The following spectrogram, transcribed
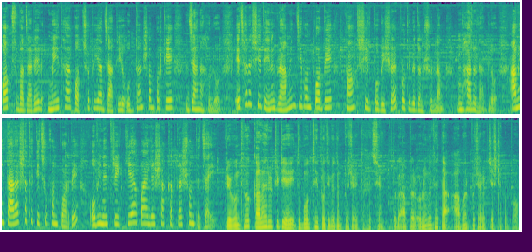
কক্সবাজারের মেধা কচ্ছপিয়া জাতীয় উদ্যান সম্পর্কে জানা হলো। এছাড়া সেদিন গ্রামীণ জীবন পর্বে তাঁত শিল্প বিষয়ে প্রতিবেদন শুনলাম। ভালো লাগল। আমি তারার সাথে কিছুক্ষণ পর্বে অভিনেত্রী কেয়া পায়েলের সাক্ষাৎকার শুনতে চাই। প্রিয় বন্ধু কালাই রুটিটি ইতিমধ্যেই প্রতিবেদন প্রচারিত হয়েছে। তবে আপনার অনুরোধে তা আবার প্রচারের চেষ্টা করব।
